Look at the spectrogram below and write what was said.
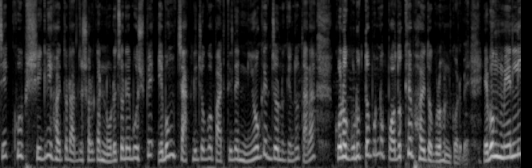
যে খুব শীঘ্রই হয়তো রাজ্য সরকার নড়ে চড়ে বসবে এবং চাকরিযোগ্য প্রার্থীদের নিয়োগের জন্য কিন্তু তারা কোনো গুরুত্বপূর্ণ পদক্ষেপ হয়তো গ্রহণ করবে। এবং মেনলি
